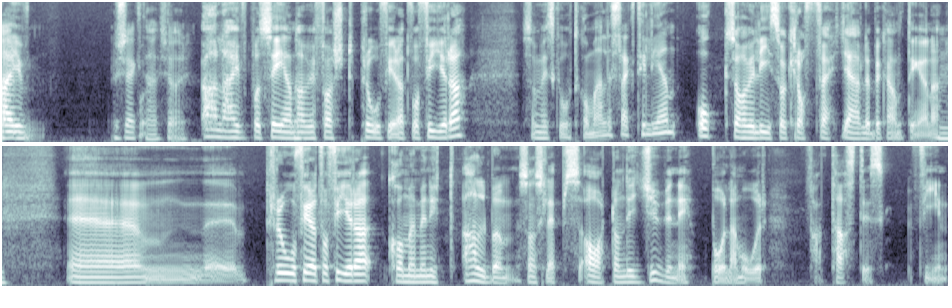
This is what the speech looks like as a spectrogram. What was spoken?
Nej, Ursäkta, kör. ja, live på scen har vi först Pro 424 som vi ska återkomma alldeles strax till igen. Och så har vi Lisa och Kroffe, Gävlebekantingarna. Mm. Eh, Pro 424 kommer med nytt album som släpps 18 juni på Lamour. Fantastisk fin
